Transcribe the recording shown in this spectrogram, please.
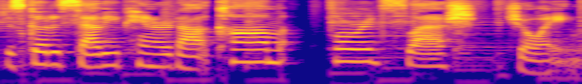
Just go to savvypainter.com forward slash join.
